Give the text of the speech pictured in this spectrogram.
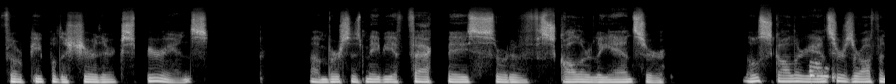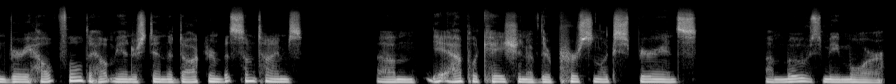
for people to share their experience um, versus maybe a fact based sort of scholarly answer. Those scholarly oh. answers are often very helpful to help me understand the doctrine, but sometimes um, the application of their personal experience uh, moves me more.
